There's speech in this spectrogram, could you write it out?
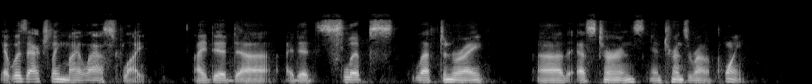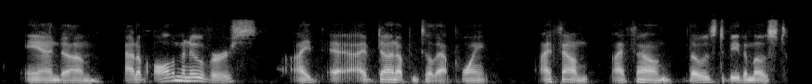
it was actually my last flight. I did uh, I did slips left and right, uh, the S turns and turns around a point. And um, out of all the maneuvers I I've done up until that point, I found I found those to be the most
